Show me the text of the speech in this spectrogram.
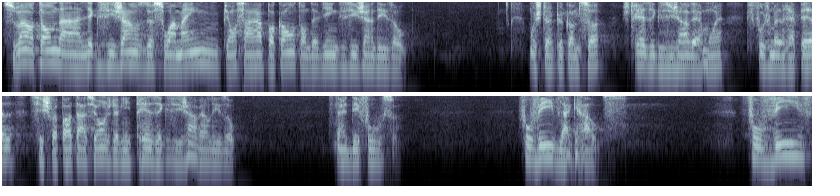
Souvent, on tombe dans l'exigence de soi-même, puis on s'en rend pas compte, on devient exigeant des autres. Moi, je suis un peu comme ça. Je suis très exigeant envers moi, puis il faut que je me le rappelle. Si je ne fais pas attention, je deviens très exigeant envers les autres. C'est un défaut, ça. Il faut vivre la grâce. Il faut vivre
